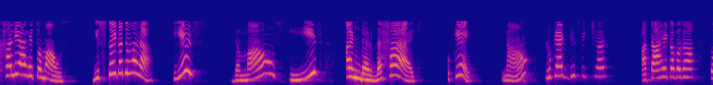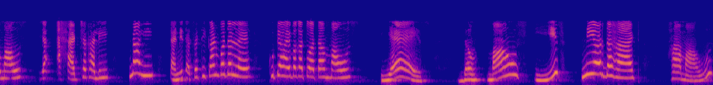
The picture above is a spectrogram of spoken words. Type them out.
खाली आहे तो माऊस दिसतोय का तुम्हाला? Yes the mouse is under the hat okay now look at this picture आता आहे का बघा? तो माऊस या हॅटच्या खाली. नाही त्यांनी त्याचं ठिकाण बदललंय. कुठे आहे बघा तो आता mouse yes the mouse is near the hat हा माऊस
